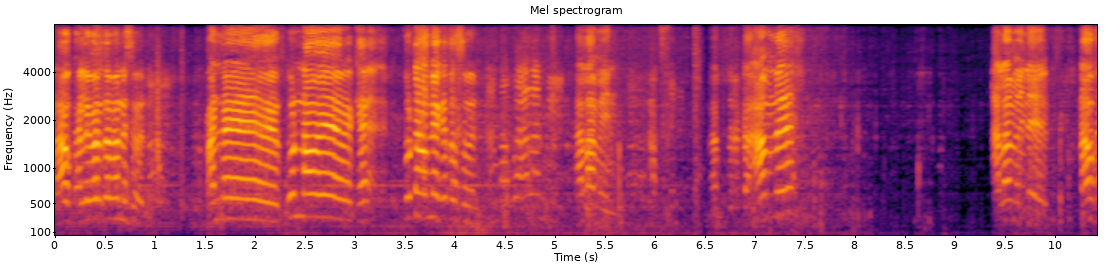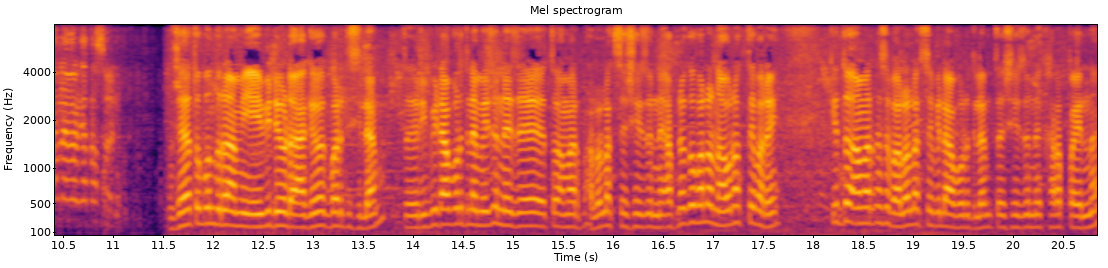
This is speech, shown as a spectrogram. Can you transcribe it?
নাও খালি মানে কোন নাও নিয়ে আলামিন। আমনে। আলামিনের। নাও খালি যেহেতু বন্ধুরা আমি এই ভিডিওটা আগেও একবার দিছিলাম তো রিপিট আবার দিলাম এই জন্য যে তো আমার ভালো লাগছে সেই জন্য আপনাকেও ভালো নাও রাখতে পারে কিন্তু আমার কাছে ভালো লাগছে বলে আবার দিলাম তো সেই জন্য খারাপ পাইন না।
